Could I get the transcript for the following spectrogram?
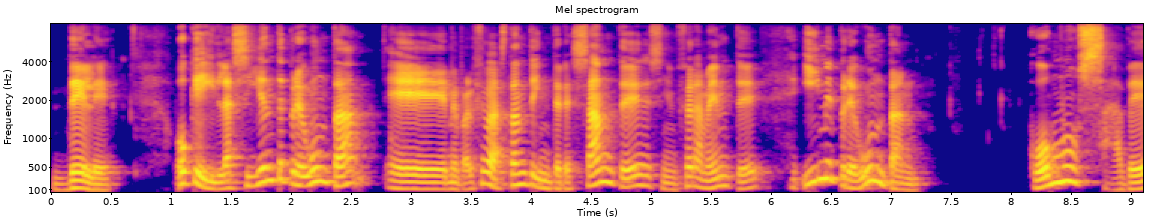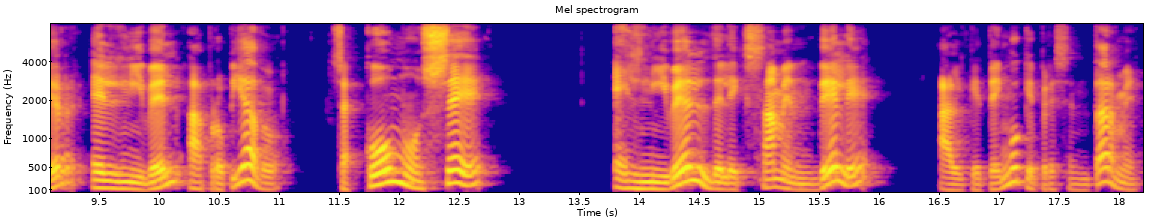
Dele. Ok, la siguiente pregunta eh, me parece bastante interesante, sinceramente, y me preguntan, ¿cómo saber el nivel apropiado? sea, ¿cómo sé el nivel del examen DELE al que tengo que presentarme?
